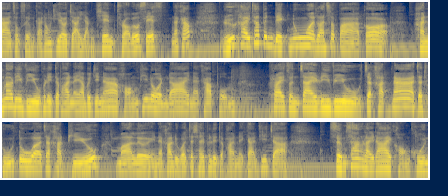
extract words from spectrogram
การส่งเสริมการท่องเที่ยวจ้ะอย่างเช่น Travel Set นะครับ หรือใครถ้าเป็นเด็กนวดร้านสปาก็หันมารีวิวผลิตภัณฑ์ IR b i g i n a ของพี่นนท์ได้นะครับผม ใครสนใจรีวิว จะขัดหน้าจะถูตัวจะขัดผิวมาเลยนะครับหรือว่าจะใช้ผลิตภัณฑ์ในการที่จะเสริมสร้างรายได้ของคุณ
